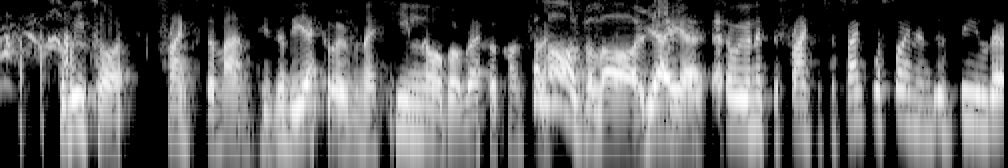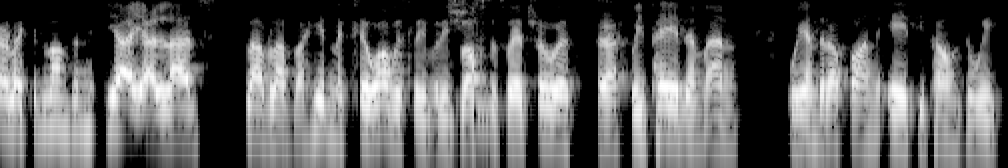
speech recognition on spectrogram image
so we thought Frank's the man. He's in the Echo every night. He'll know about record contracts. The law's the law. Yeah, yeah. So we went to Frank and said, Frank, we're signing this deal there, like in London. Yeah, yeah, lads. Blah blah blah. He hadn't a clue, obviously, but he bluffed Jeez. his way through it. Yeah. We paid him, and we ended up on eighty pounds a week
